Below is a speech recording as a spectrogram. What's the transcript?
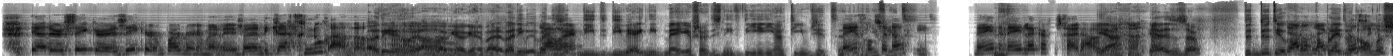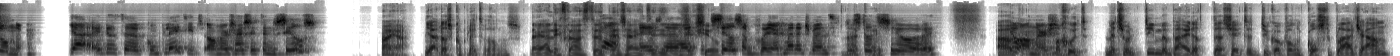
Ja, er is zeker, zeker een partner in mijn leven. En die krijgt genoeg aandacht. Oh, die krijgt wel aan. Oh. Oké, oké. Maar, maar, die, maar Ja, die, die, die werkt niet mee of zo. Het is niet dat die in jouw team zit. eh, nee, godzijdank niet. Nee, nee, nee, lekker gescheiden houden. Ja? ja, is dat zo? Doet, doet hij ook Ja, gewoon dat lijkt me compleet wat anders? gezonder. Ja, hij doet eh, compleet iets anders. Hij zit in de sales. Oh ja. ja, dat is compleet wat anders. Nou ja, ligt eraan Ja, tenzij het hij, is, in de hij muziek doet sales. sales en projectmanagement. Dus Oké. dat is heel, eh, Ah, heel anders. Maar goed, met zo'n team erbij, dat, daar zit natuurlijk ook wel een kostenplaatje aan.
